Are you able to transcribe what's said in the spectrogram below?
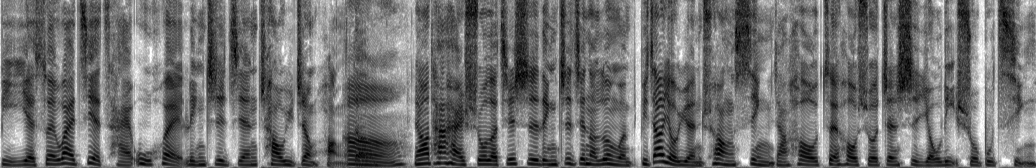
毕业，所以外界才误会林志坚超于正煌的。嗯，然后他还说了，其实林志坚的论文比较有原创性，然后最后说真是有理说不清，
